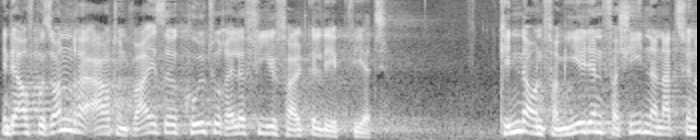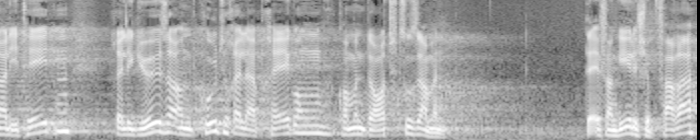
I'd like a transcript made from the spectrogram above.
in der auf besondere Art und Weise kulturelle Vielfalt gelebt wird. Kinder und Familien verschiedener Nationalitäten, religiöser und kultureller Prägungen kommen dort zusammen. Der evangelische Pfarrer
